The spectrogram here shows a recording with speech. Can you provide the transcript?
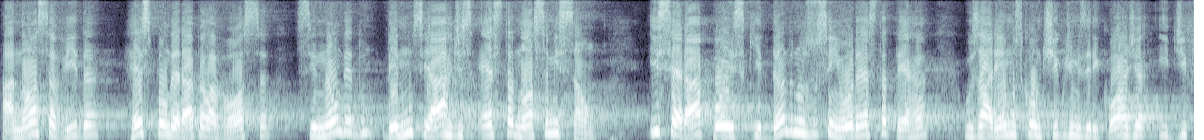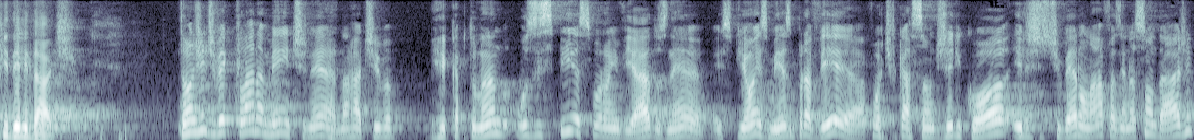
a nossa vida responderá pela vossa se não denunciardes esta nossa missão. E será, pois, que, dando-nos o Senhor esta terra, usaremos contigo de misericórdia e de fidelidade. Então a gente vê claramente, né, a narrativa recapitulando, os espias foram enviados, né, espiões mesmo, para ver a fortificação de Jericó. Eles estiveram lá fazendo a sondagem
